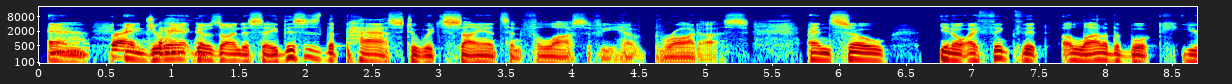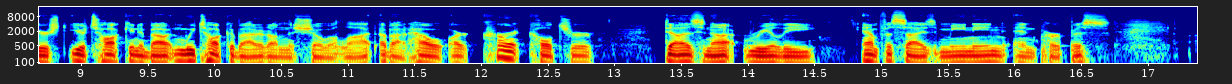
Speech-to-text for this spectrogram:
and right. and Durant goes on to say this is the past to which science and philosophy have brought us. And so you know, I think that a lot of the book you're you're talking about, and we talk about it on the show a lot, about how our current culture does not really emphasize meaning and purpose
